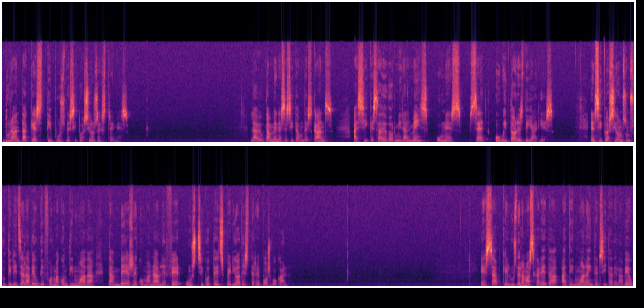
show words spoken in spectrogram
durant aquest tipus de situacions extremes. La veu també necessita un descans, així que s'ha de dormir almenys unes 7 o 8 hores diàries. En situacions on s'utilitza la veu de forma continuada, també és recomanable fer uns xicotets períodes de repòs vocal. Es sap que l'ús de la mascareta atenua la intensitat de la veu,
